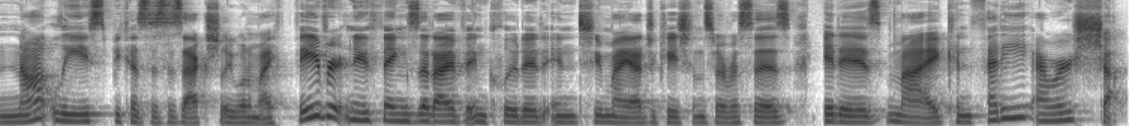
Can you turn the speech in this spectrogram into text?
not least, because this is actually one of my favorite new things that I've included into my education services, it is my Confetti Hour shop.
